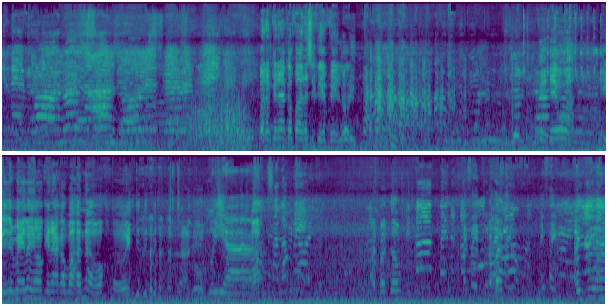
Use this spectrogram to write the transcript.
In the and the Holy Spirit. Amen. Parang kinakabahan na si Kuya Beloy. Hindi mo ba? Si Kuya Beloy, oh, kinakabahan na, oh. Uy. Kuya. Ha? High five daw. High Yeah.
